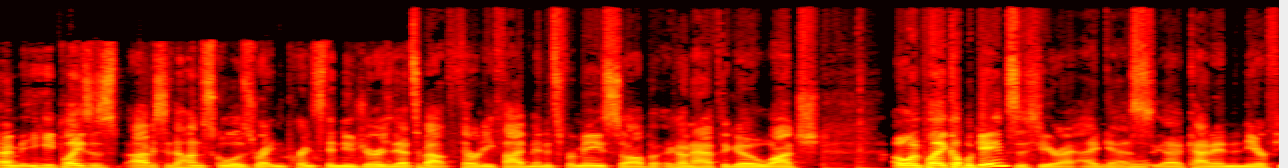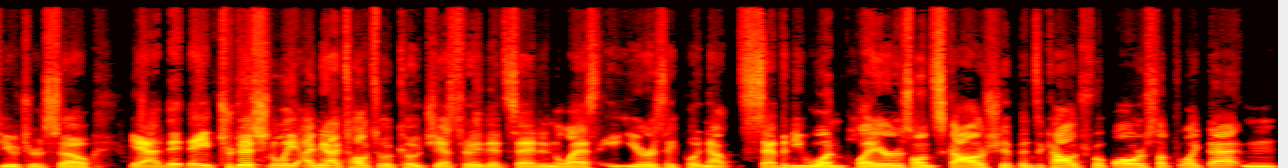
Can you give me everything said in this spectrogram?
I mean, he plays as obviously the Hun School is right in Princeton, New Jersey. That's about 35 minutes for me. So I'm going to have to go watch Owen play a couple games this year, I, I guess, mm-hmm. uh, kind of in the near future. So, yeah, they, they traditionally, I mean, I talked to a coach yesterday that said in the last eight years, they putting out 71 players on scholarship into college football or something like that. And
